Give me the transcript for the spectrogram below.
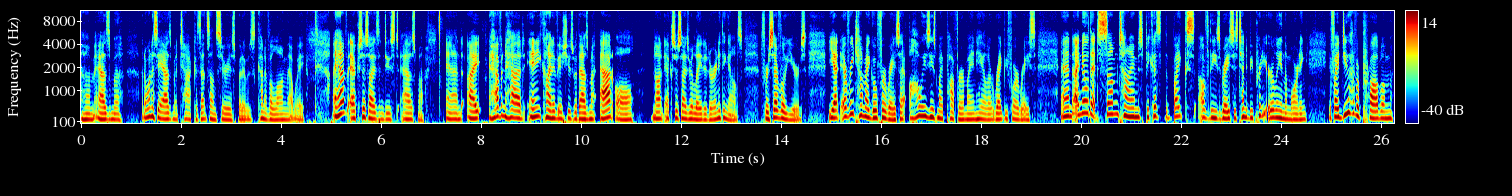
um, asthma I don't want to say asthma attack because that sounds serious, but it was kind of along that way. I have exercise induced asthma, and I haven't had any kind of issues with asthma at all not exercise related or anything else, for several years. Yet every time I go for a race, I always use my puffer, my inhaler, right before a race. And I know that sometimes, because the bikes of these races tend to be pretty early in the morning, if I do have a problem,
